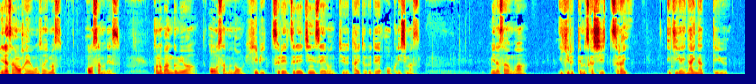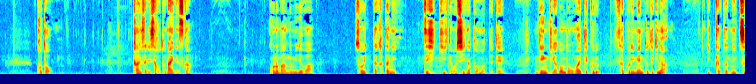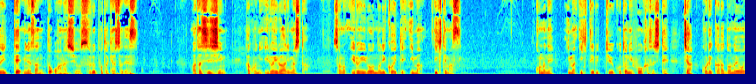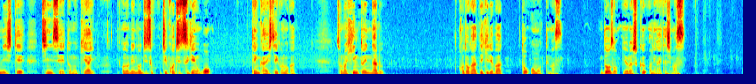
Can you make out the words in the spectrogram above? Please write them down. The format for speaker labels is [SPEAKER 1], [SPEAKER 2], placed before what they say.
[SPEAKER 1] 皆さんおはようございます。オーサムです。この番組はオーサムの日々つれづれ人生論というタイトルでお送りします。皆さんは生きるって難しい辛い生きがいないなっていうこと感じたりしたことないですか？この番組ではそういった方にぜひ聞いてほしいなと思ってて元気がどんどん湧いてくるサプリメント的な生き方について皆さんとお話をするポッドキャストです。私自身過去にいろいろありました。そのいろいろを乗り越えて今生きてます。このね今生きてるっていうことにフォーカスしてじゃあこれからどのようにして人生と向き合い己の自己実現を展開していくのか。そのヒントになることができればと思ってます。どうぞよろしくお願いいたします。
